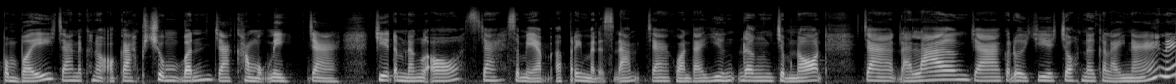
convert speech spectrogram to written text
18ចានៅក្នុងឱកាសភ្ជុំបិណ្ឌចាខាងមុខនេះចាជាដំណឹងល្អចាសម្រាប់ប្រិយមិត្តស្ដាប់ចាគ្រាន់តែយើងដឹងចំណត់ចាដែលឡើងចាក៏ដូចជាចុះនៅកន្លែងណាណា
